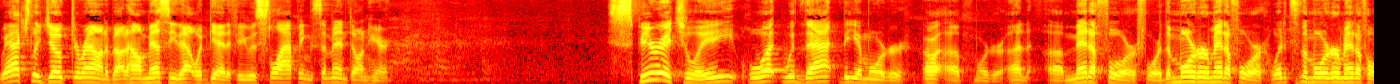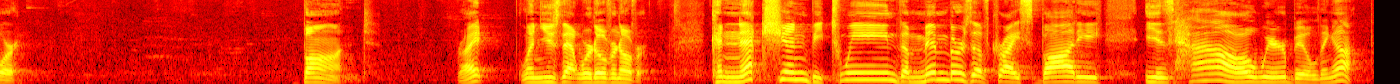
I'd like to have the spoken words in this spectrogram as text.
We actually joked around about how messy that would get if he was slapping cement on here. Spiritually, what would that be a mortar, or a mortar, a, a metaphor for? The mortar metaphor. What's the mortar metaphor? Bond, right? Glenn used that word over and over. Connection between the members of Christ's body is how we're building up.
